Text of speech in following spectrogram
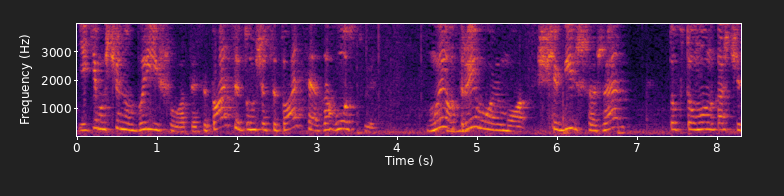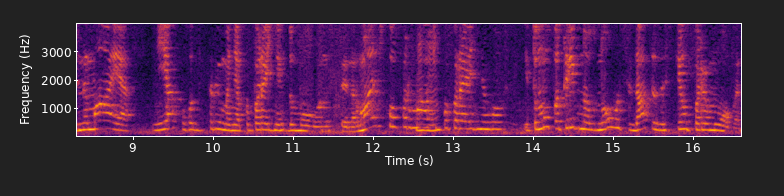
і якимось чином вирішувати ситуацію, тому що ситуація загострюється. Ми отримуємо ще більше жертв, тобто, умовно кажучи, немає ніякого дотримання попередніх домовленостей нормандського формату Мгм. попереднього, і тому потрібно знову сідати за стіл перемовин.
